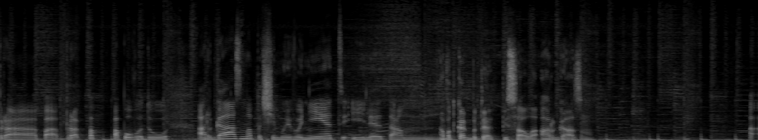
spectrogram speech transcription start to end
про, по, про- по, по поводу оргазма, почему его нет, или там... А вот как бы ты описала оргазм? а,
